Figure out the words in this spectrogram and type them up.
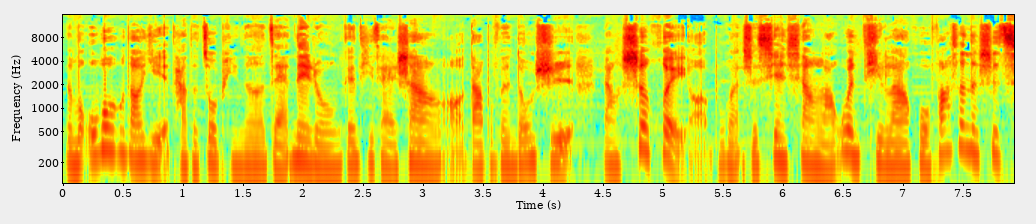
那么吴伯宏导演他的作品呢，在内容跟题材上哦，大部分都是让社会啊，不管是现象啦、问题啦或发生的事情，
